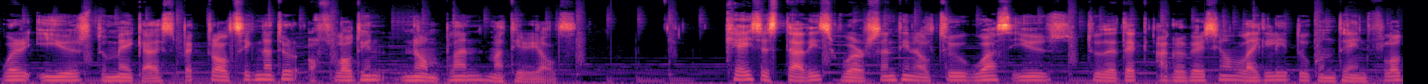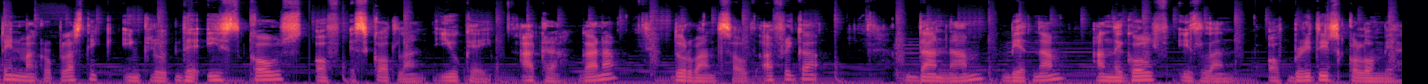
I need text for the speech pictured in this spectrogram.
were used to make a spectral signature of floating non-plant materials. Case studies where Sentinel-2 was used to detect aggregation likely to contain floating macroplastic include the east coast of Scotland, UK, Accra, Ghana, Durban, South Africa, Da Vietnam, and the Gulf Island of British Columbia,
